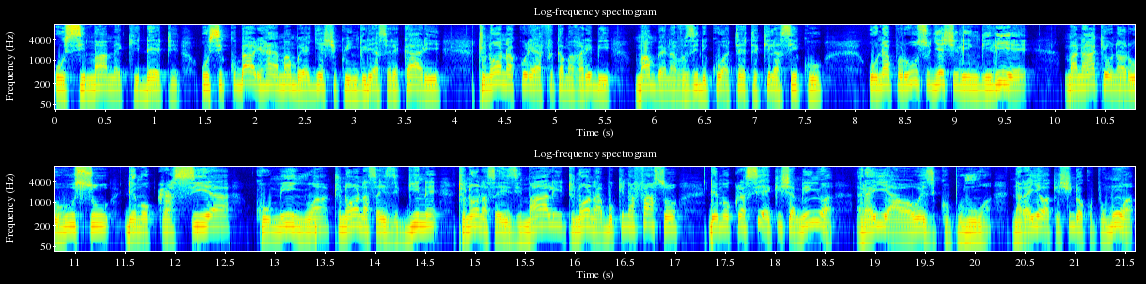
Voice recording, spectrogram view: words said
usimame kidete, usikubali haya mambo ya jeshi kuingilia serikali. Tunaona kule Afrika Magharibi mambo yanavyozidi kuwa tete kila siku. Unaporuhusu jeshi liingilie, maana yake unaruhusu demokrasia kuminywa. Tunaona saizi Guine, tunaona saizi Mali, tunaona Burkina Faso. Demokrasia ikisha minywa, raia hawawezi kupumua, na raia wakishindwa kupumua,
